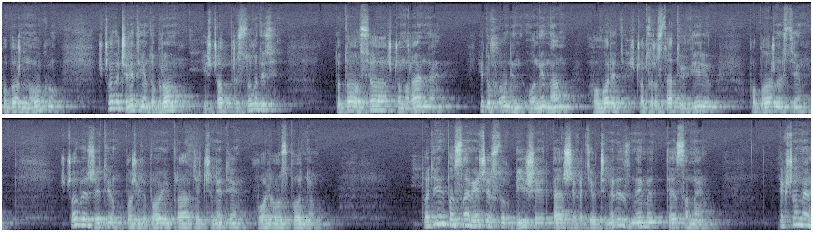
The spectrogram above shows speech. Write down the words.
по Божу науку, щоб чинити їм добро і щоб прислухатись до того всього, що моральне і духовне вони нам говорять, щоб зростати у вірі, побожності, щоб жити в Божій любові правді, чинити волю Господню. Тоді він послав інших слуг більше від перших, хотів чинити з ними те саме. Якщо ми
